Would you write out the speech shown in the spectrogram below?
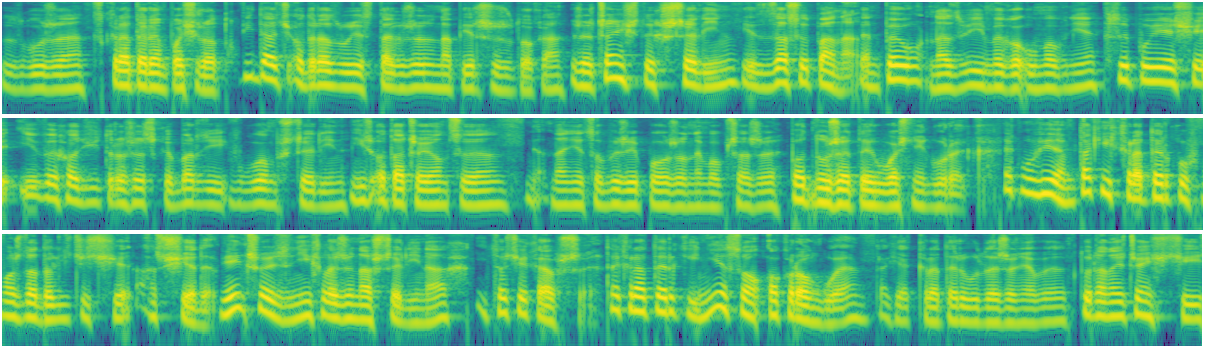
wzgórze z kraterem pośrodku. Widać od razu jest także na pierwszy rzut oka, że część tych szczelin jest zasypana. Ten pył, nazwijmy go umownie, wsypuje się i wychodzi troszeczkę bardziej w głąb szczelin niż otaczające na nieco wyżej położonym obszarze podnóże tych właśnie górek. Jak mówiłem, takich kraterków można doliczyć się aż siedem. Większość z nich leży na szczelinach i co ciekawsze, te kraterki nie są okrągłe, tak jak kratery uderzeniowe, które najczęściej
